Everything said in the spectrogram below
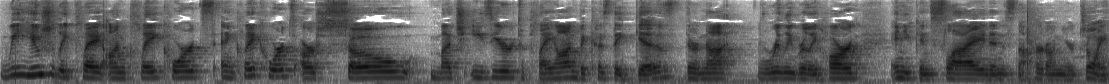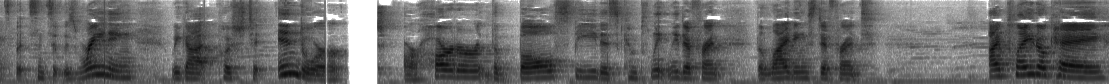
We usually play on clay courts, and clay courts are so much easier to play on because they give. They're not really, really hard, and you can slide and it's not hard on your joints. But since it was raining, we got pushed to indoor are harder. The ball speed is completely different. The lighting's different. I played okay,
